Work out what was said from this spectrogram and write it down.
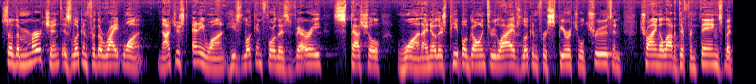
So the merchant is looking for the right one, not just anyone. He's looking for this very special one. I know there's people going through lives looking for spiritual truth and trying a lot of different things, but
